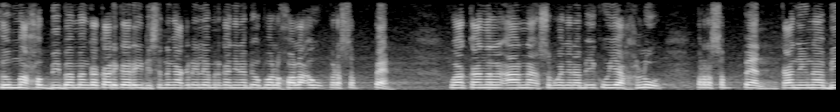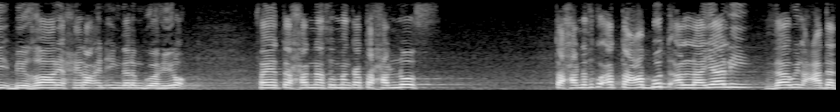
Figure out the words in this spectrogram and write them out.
Thumma hubbiba mangka kari-kari disenengaken ilmu kanjeng Nabi apa khala'u persepen. Wa kana anak kanjeng Nabi iku yakhlu persepen kanjeng Nabi bi ghari hira'in ing dalam gua Hira. Fayatahannatsu mangka tahannuts Tahannatsu at-ta'abbud al-layali dzawil adad.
